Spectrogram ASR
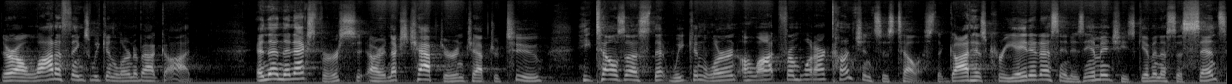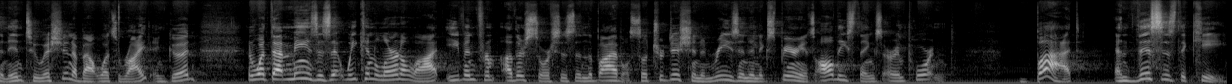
There are a lot of things we can learn about God. And then the next verse, or next chapter, in chapter 2, he tells us that we can learn a lot from what our consciences tell us. That God has created us in his image, he's given us a sense and intuition about what's right and good. And what that means is that we can learn a lot even from other sources in the Bible. So, tradition and reason and experience, all these things are important. But, and this is the key,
